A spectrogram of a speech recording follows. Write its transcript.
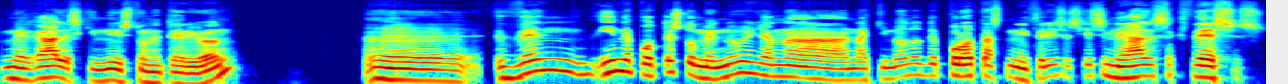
μεγάλες κινήσεις των εταιριών ε, δεν είναι ποτέ στο μενού για να ανακοινώνονται πρώτα στην ηθρή σε σχέση με άλλες εκθέσεις.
